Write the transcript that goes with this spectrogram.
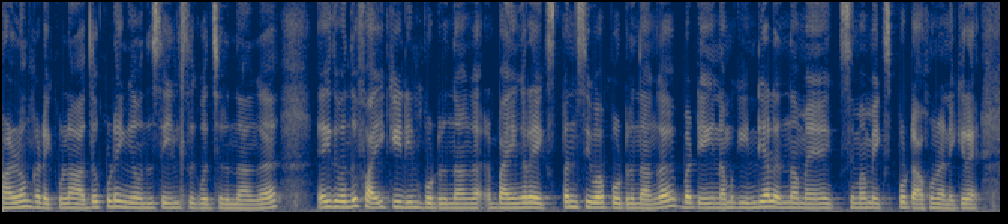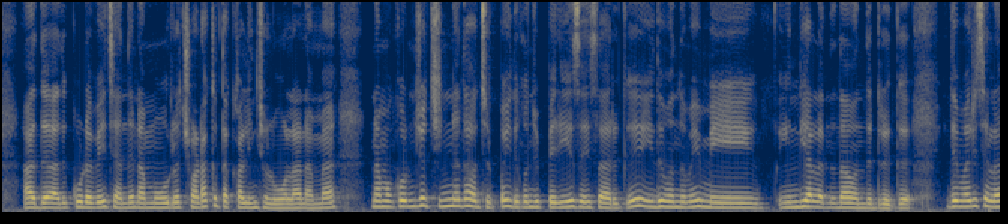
பழம் கிடைக்கும்ல அதை கூட இங்கே வந்து சேல்ஸுக்கு வச்சுருந்தாங்க. இது வந்து ஃபைவ் கேடின்னு போட்டிருந்தாங்க. பயங்கர எக்ஸ்பென்சிவாக போட்டிருந்தாங்க. பட் நமக்கு இந்தியாவிலேருந்து தான் மேக்ஸிமம் எக்ஸ்போர்ட் ஆகும்னு நினைக்கிறேன். அது அது கூடவே சேர்ந்து நம்ம ஊரில் சொடக்கு தக்காளின்னு சொல்லுவோம்ல நம்ம நம்ம கொஞ்சம் கொஞ்சம் சின்னதாக வச்சுருப்போம். இது கொஞ்சம் பெரிய சைஸாக இருக்குது இது வந்துமே மே இந்தியாவிலேருந்து தான் வந்துட்டுருக்கு. இதே மாதிரி சில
